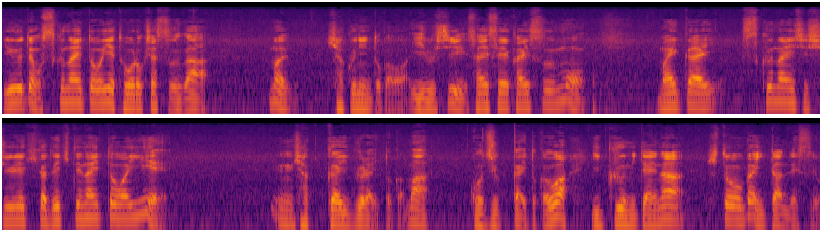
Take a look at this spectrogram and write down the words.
言うても少ないとはいえ登録者数が、まあ、100人とかはいるし、再生回数も毎回少ないし収益化できてないとはいえ、100回ぐらいとか、まあ、50回とかは行くみたいな人がいたんですよ。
